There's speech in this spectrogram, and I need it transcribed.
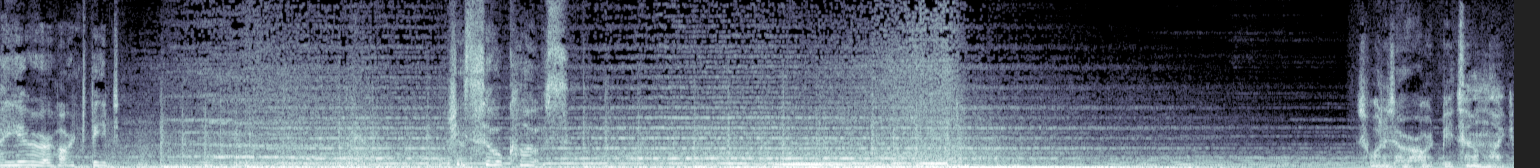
I hear her heartbeat. She's so close. So, what does her heartbeat sound like?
